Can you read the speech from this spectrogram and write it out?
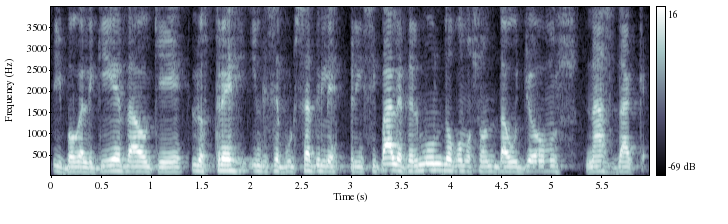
y poca liquidez, dado que los tres índices bursátiles principales del mundo, como son Dow Jones, Nasdaq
